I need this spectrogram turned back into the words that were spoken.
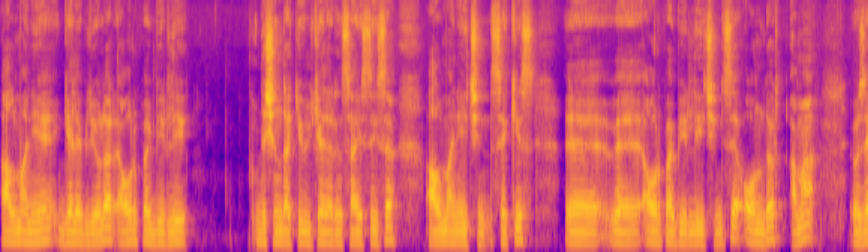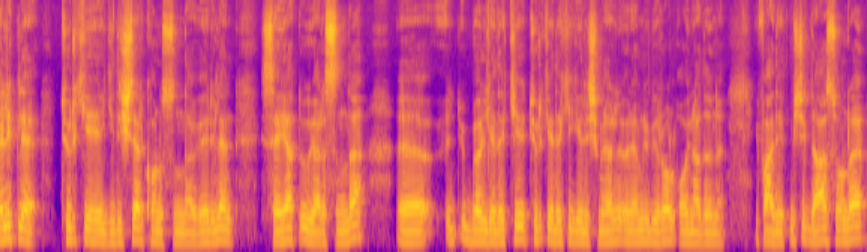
Almanya'ya gelebiliyorlar. Avrupa Birliği dışındaki ülkelerin sayısı ise Almanya için 8 e, ve Avrupa Birliği için ise 14 ama özellikle Türkiye'ye gidişler konusunda verilen seyahat uyarısında e, bölgedeki Türkiye'deki gelişmelerin önemli bir rol oynadığını ifade etmiştik. Daha sonra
